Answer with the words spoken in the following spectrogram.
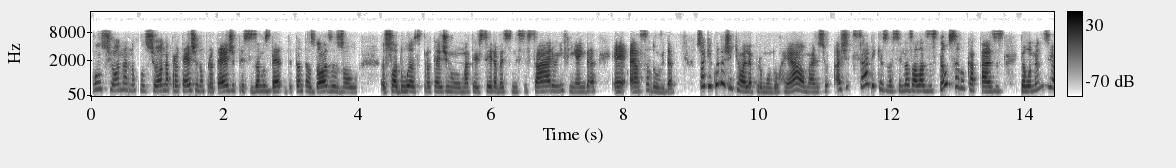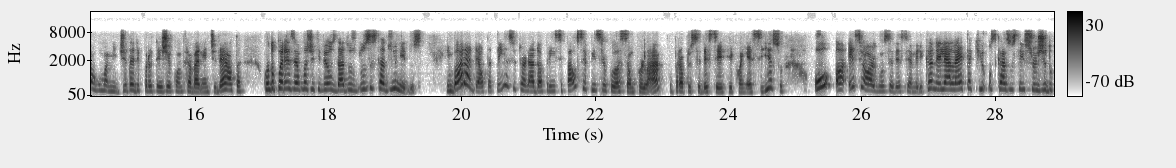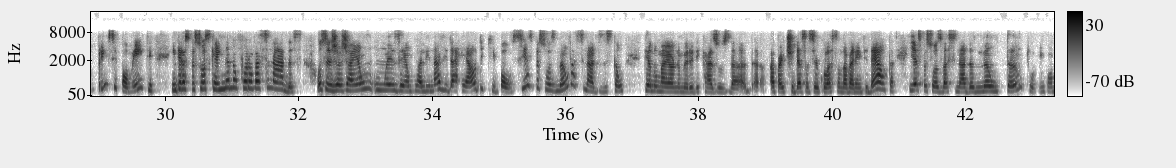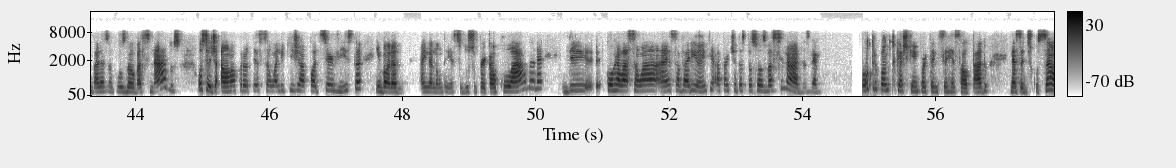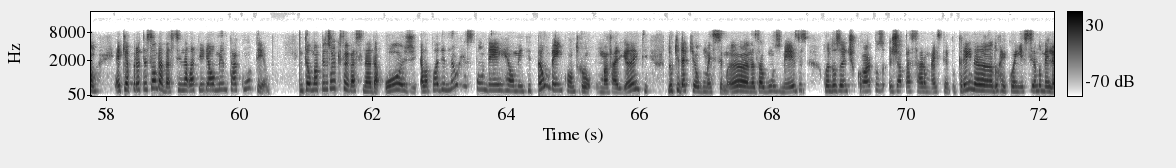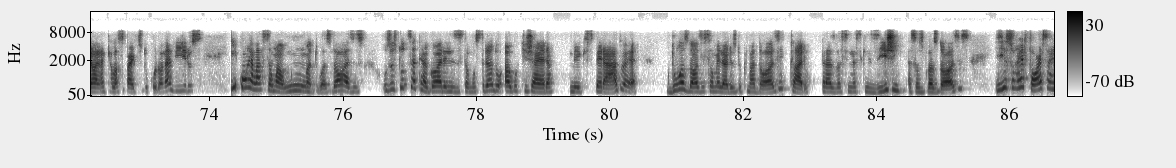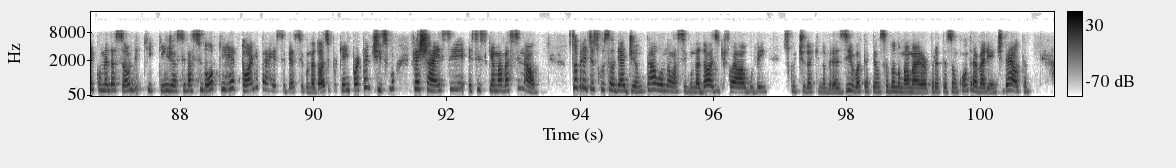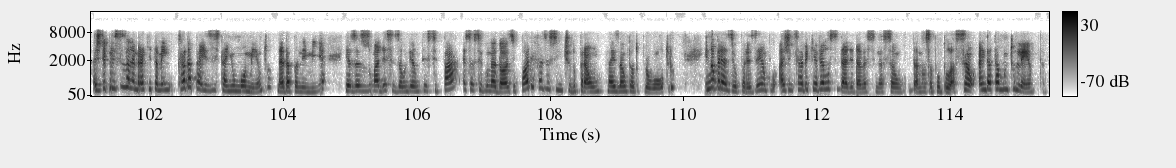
funciona, não funciona, protege, não protege, precisamos de, de, tantas doses ou só duas protegem uma terceira vai ser necessário, enfim, ainda é essa dúvida. Só que quando a gente olha para o mundo real, Márcio, a gente sabe que as vacinas elas estão sendo capazes, pelo menos em alguma medida, de proteger contra a variante Delta, quando, por exemplo, a gente vê os dados dos Estados Unidos. Embora a Delta tenha se tornado a principal cepa em circulação por lá, o próprio CDC reconhece isso, o, esse órgão CDC americano, ele alerta que os casos têm surgido principalmente entre as pessoas que ainda não foram vacinadas. Ou seja, já é um, um exemplo ali na vida real de que, bom, se as pessoas não vacinadas estão tendo maior número de casos da, da, a partir dessa circulação da variante Delta, e as pessoas vacinadas não tanto em comparação com os não vacinados, ou seja, há uma proteção ali que já pode ser vista, embora ainda não tenha sido super calculada, né, de, com relação a, a essa variante a partir das pessoas vacinadas, né. Outro ponto que acho que é importante ser ressaltado nessa discussão é que a proteção da vacina ela tende a aumentar com o tempo. Então, uma pessoa que foi vacinada hoje, ela pode não responder realmente tão bem contra uma variante do que daqui a algumas semanas, alguns meses, quando os anticorpos já passaram mais tempo treinando, reconhecendo melhor aquelas partes do coronavírus. E com relação a uma, duas doses, os estudos até agora eles estão mostrando algo que já era meio que esperado, é duas doses são melhores do que uma dose, claro, para as vacinas que exigem essas duas doses, e isso reforça a recomendação de que quem já se vacinou que retorne para receber a segunda dose, porque é importantíssimo fechar esse, esse esquema vacinal. Sobre a discussão de adiantar ou não a segunda dose, que foi algo bem discutido aqui no Brasil, até pensando numa maior proteção contra a variante Delta, A gente precisa lembrar que também cada país está em um momento né, da pandemia, e às vezes uma decisão de antecipar essa segunda dose pode fazer sentido para um, mas não tanto para o outro. E no Brasil, por exemplo, a gente sabe que a velocidade da vacinação da nossa população ainda está muito lenta.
